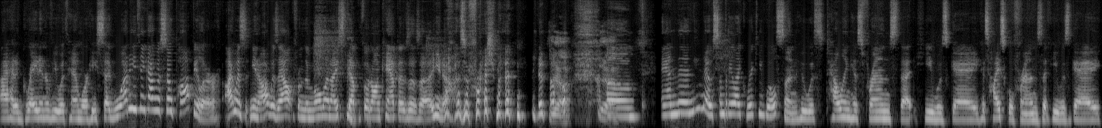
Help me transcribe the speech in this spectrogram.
I, had a great interview with him where he said, "Why do you think I was so popular? I was, you know, I was out from the moment I stepped foot on campus as a, you know, as a freshman. You know? Yeah. yeah. Um, and then, you know, somebody like Ricky Wilson, who was telling his friends that he was gay, his high school friends that he was gay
